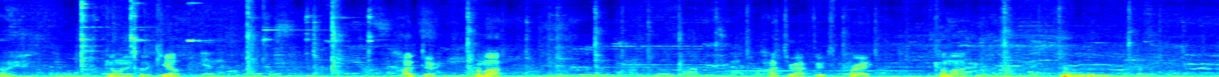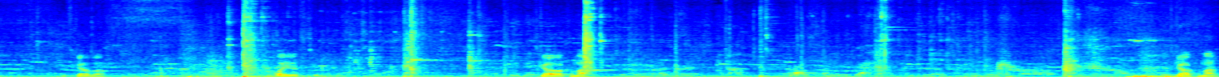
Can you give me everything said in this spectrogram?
Oh, yeah. Going in for the kill. Hunter. Come on. Hunter after its prey. Come on. Let's go, Bo. Oh, yeah. Let's go, come on. Let's go, come on.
